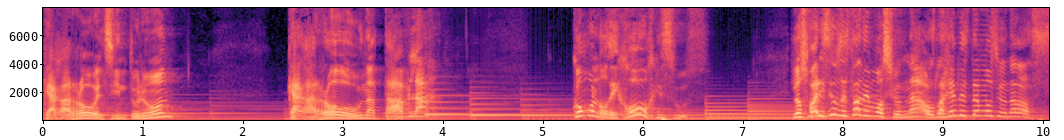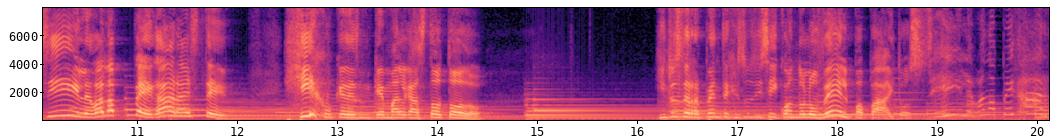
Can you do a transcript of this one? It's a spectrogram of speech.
que agarró el cinturón, que agarró una tabla ¿Cómo lo dejó Jesús? Los fariseos están emocionados, la gente está emocionada. Sí, le van a pegar a este hijo que, que malgastó todo. Y entonces de repente Jesús dice, y cuando lo ve el papá, y todos, sí, le van a pegar.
